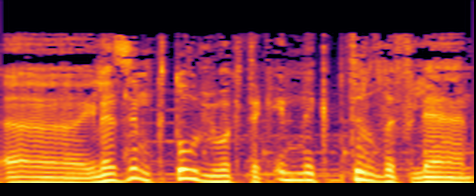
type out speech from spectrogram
آه يلازمك طول وقتك إنك بترضي فلان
